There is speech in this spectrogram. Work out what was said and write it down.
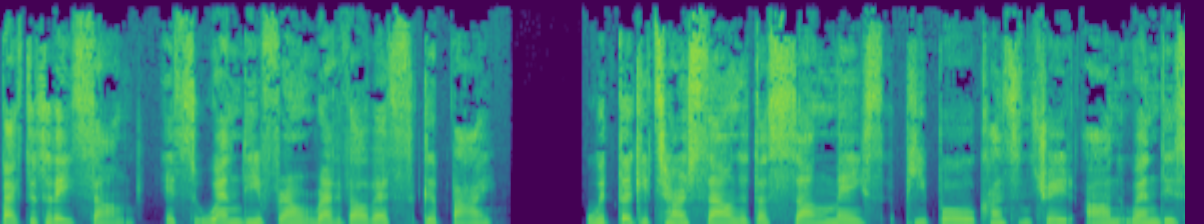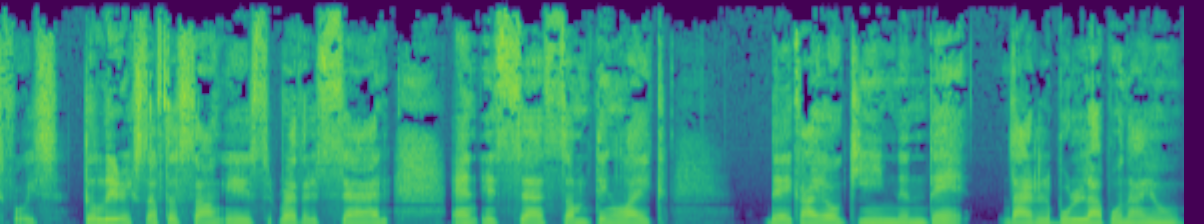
Back to today's song. It's Wendy from Red Velvet's Goodbye. With the guitar sound, the song makes people concentrate on Wendy's voice. The lyrics of the song is rather sad and it says something like 내가 여기 있는데 나를 몰라보나요?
